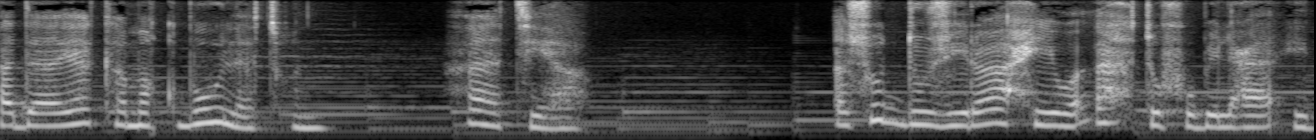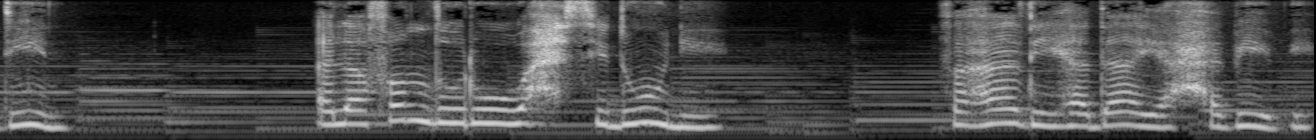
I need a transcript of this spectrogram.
هداياك مقبولة. هاتها. أشد جراحي وأهتف بالعائدين. ألا فانظروا واحسدوني. فهذه هدايا حبيبي.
